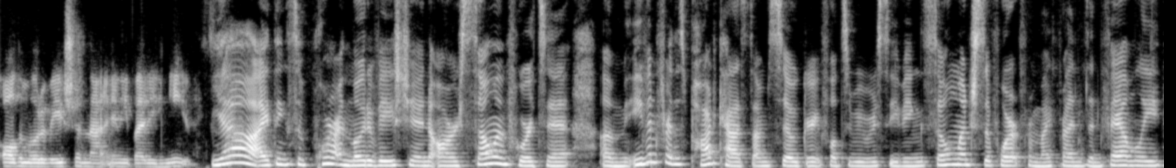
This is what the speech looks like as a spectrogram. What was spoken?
all the motivation that anybody needs. Yeah, I think support and motivation are so important. Um, even for this podcast, I'm so grateful to be receiving so much support from my friends and family,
